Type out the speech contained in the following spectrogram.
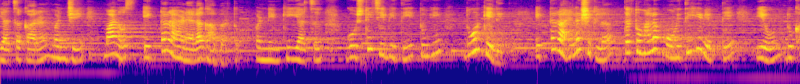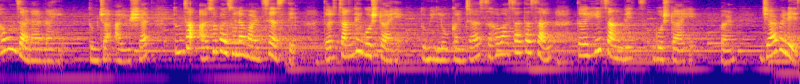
याचं कारण म्हणजे माणूस एकटा राहण्याला घाबरतो. पण नेमकी याचं गोष्टीची भीती तुम्ही दूर केलीत. एकटं राहायला शिकलं तर तुम्हाला कोणतीही व्यक्ती येऊन दुखावून जाणार नाही. तुमच्या आयुष्यात तुमच्या आजूबाजूला माणसे असतील तर चांगली गोष्ट आहे. तुम्ही लोकांच्या सहवासात असाल तर ही चांगलीच गोष्ट आहे. पण ज्या वेळेस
